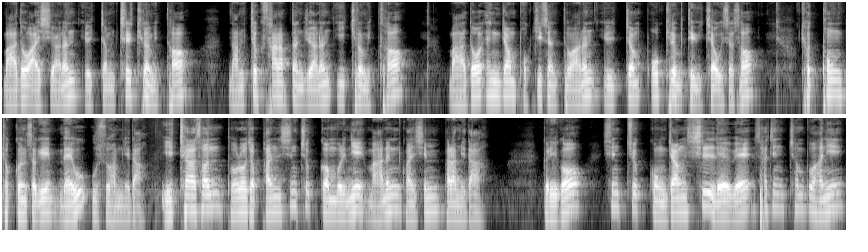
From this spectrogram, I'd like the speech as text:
마도 IC와는 1.7km, 남측 산업단지와는 2km, 마도 행정복지센터와는 1.5km 위치하고 있어서 교통 접근성이 매우 우수합니다. 2차선 도로 접한 신축 건물이니 많은 관심 바랍니다. 그리고 신축 공장 실내외 사진 첨부하니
